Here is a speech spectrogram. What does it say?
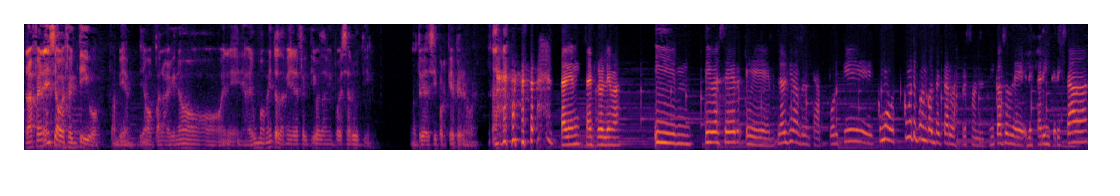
Transferencia o efectivo también, digamos, para que no, en, algún momento también el efectivo también puede ser útil. No te voy a decir por qué, pero bueno. Está bien, no hay problema. Y te iba a hacer eh, la última pregunta, ¿por qué, cómo, cómo te pueden contactar las personas en caso de, estar interesadas?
